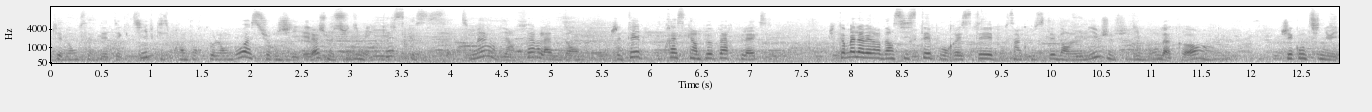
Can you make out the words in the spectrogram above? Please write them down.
qui est donc cette détective qui se prend pour Colombo, a surgi. Et là, je me suis dit, mais qu'est-ce que cette mère vient faire là-dedans? J'étais presque un peu perplexe. Puis comme elle avait l'air d'insister pour rester, pour s'incruster dans le livre, je me suis dit, bon d'accord, j'ai continué.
